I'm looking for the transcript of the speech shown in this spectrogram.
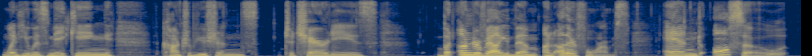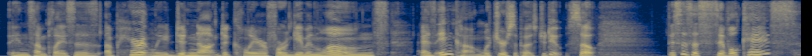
when he was making contributions to charities, but undervalued them on other forms. And also in some places, apparently did not declare forgiven loans as income, which you're supposed to do. So this is a civil case,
